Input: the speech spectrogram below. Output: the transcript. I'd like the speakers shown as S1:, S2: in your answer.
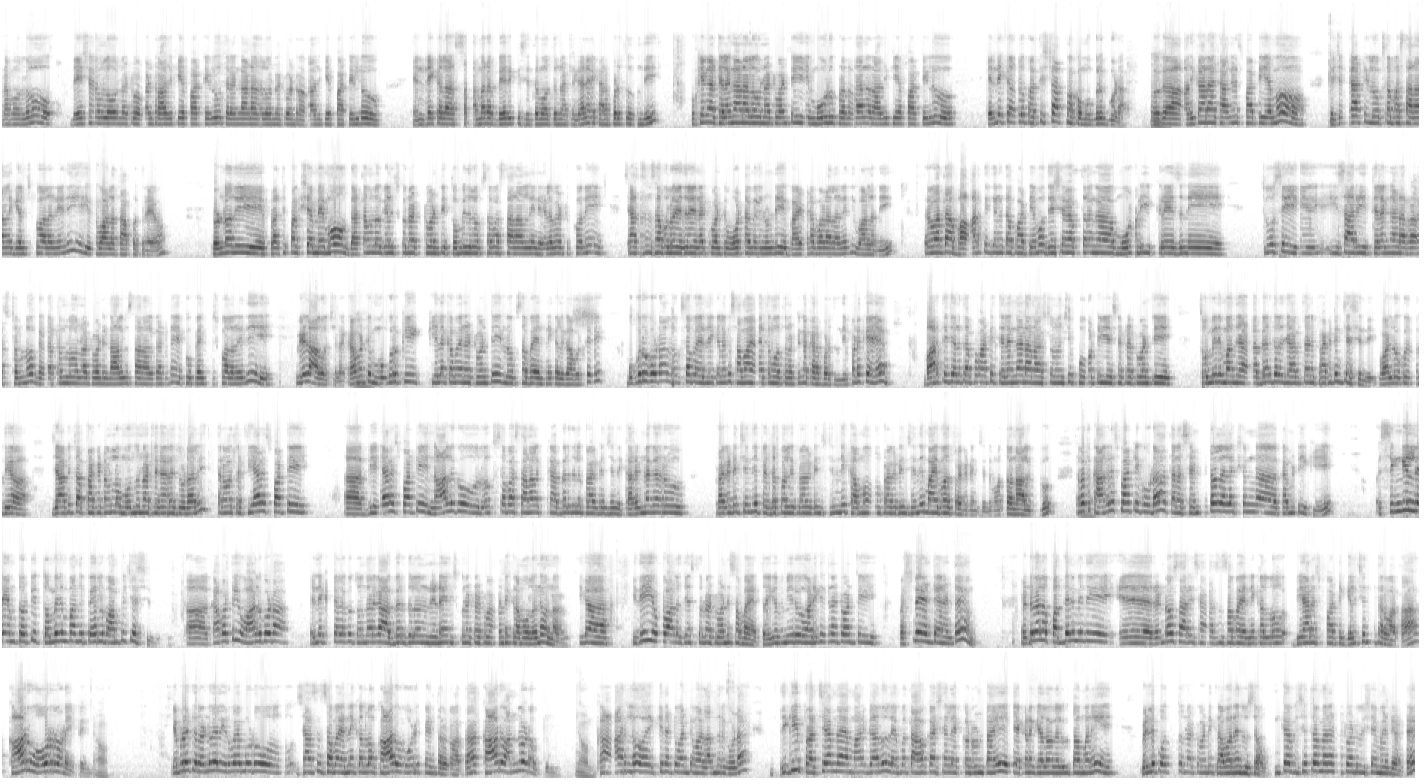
S1: క్రమంలో దేశంలో ఉన్నటువంటి రాజకీయ పార్టీలు తెలంగాణలో ఉన్నటువంటి రాజకీయ పార్టీలు ఎన్నికల సమర బేరికి సిద్ధమవుతున్నట్లుగానే కనపడుతుంది. ముఖ్యంగా తెలంగాణలో ఉన్నటువంటి మూడు ప్రధాన రాజకీయ పార్టీలు ఎన్నికలు ప్రతిష్టాత్మక ముగ్గురికి కూడా. ఒక అధికార కాంగ్రెస్ పార్టీ ఏమో మెజార్టీ లోక్సభ స్థానాలను గెలుచుకోవాలనేది వాళ్ళ తాపత్రయం. రెండోది ప్రతిపక్షమేమో గతంలో గెలుచుకున్నటువంటి తొమ్మిది లోక్సభ స్థానాలని నిలబెట్టుకొని శాసనసభలో ఎదురైనటువంటి ఓటమి నుండి బయటపడాలనేది వాళ్ళది. తర్వాత భారతీయ జనతా పార్టీ ఏమో దేశవ్యాప్తంగా మోడీ క్రేజ్ని చూసి ఈసారి తెలంగాణ రాష్ట్రంలో గతంలో ఉన్నటువంటి నాలుగు స్థానాల కంటే ఎక్కువ పెంచుకోవాలనేది వీళ్ళ ఆలోచన. కాబట్టి ముగ్గురికి కీలకమైనటువంటి లోక్సభ ఎన్నికలు కాబట్టి ముగ్గురు కూడా లోక్సభ ఎన్నికలకు సమాయత్తం అవుతున్నట్టుగా కనపడుతుంది. ఇప్పటికే భారతీయ జనతా పార్టీ తెలంగాణ రాష్ట్రం నుంచి పోటీ చేసేటటువంటి తొమ్మిది మంది అభ్యర్థుల జాబితాని ప్రకటించేసింది వాళ్ళు కొద్దిగా జాబితా ప్రకటనలో ముందున్నట్లుగానే చూడాలి. తర్వాత టిఆర్ఎస్ పార్టీ బిఆర్ఎస్ పార్టీ నాలుగు లోక్సభ స్థానాలకు అభ్యర్థులు ప్రకటించింది. కరీంనగర్ ప్రకటించింది పెద్దపల్లి ప్రకటించింది ఖమ్మం ప్రకటించింది మహిబాద్ ప్రకటించింది. మొత్తం నాలుగు. తర్వాత కాంగ్రెస్ పార్టీ కూడా తన సెంట్రల్ ఎలక్షన్ కమిటీకి సింగిల్ నేమ్ తోటి తొమ్మిది మంది పేర్లు పంపించేసింది. ఆ, కాబట్టి వాళ్ళు కూడా ఎన్నికలకు తొందరగా అభ్యర్థులను నిర్ణయించుకునేటటువంటి క్రమంలోనే ఉన్నారు. ఇక ఇది వాళ్ళు చేస్తున్నటువంటి సమాయత్తం ఇక మీరు అడిగినటువంటి ప్రశ్న ఏంటి అని అంటే రెండు వేల పద్దెనిమిది రెండోసారి శాసనసభ ఎన్నికల్లో బీఆర్ఎస్ పార్టీ గెలిచిన తర్వాత కారు ఓవర్లోడ్ అయిపోయింది. ఎప్పుడైతే రెండు వేల ఇరవై మూడు శాసనసభ ఎన్నికల్లో కారు ఓడిపోయిన తర్వాత కారు అన్లోడ్ అవుతుంది. కారులో ఎక్కినటువంటి వాళ్ళందరూ కూడా దిగి ప్రత్యామ్నాయ మార్గాలు లేకపోతే అవకాశాలు ఎక్కడ ఉంటాయి ఎక్కడ గెలవగలుగుతామని వెళ్ళిపోతున్నటువంటి క్రమాన్ని చూసాం ఇంకా విచిత్రమైనటువంటి విషయం ఏంటంటే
